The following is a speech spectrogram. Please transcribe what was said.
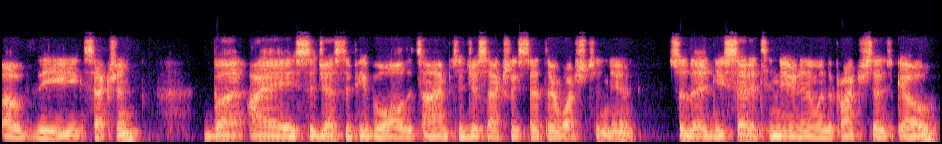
of the section. But I suggest to people all the time to just actually set their watch to noon. So that you set it to noon, and then when the proctor says go,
